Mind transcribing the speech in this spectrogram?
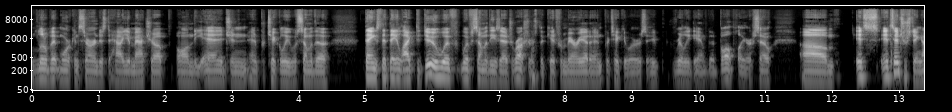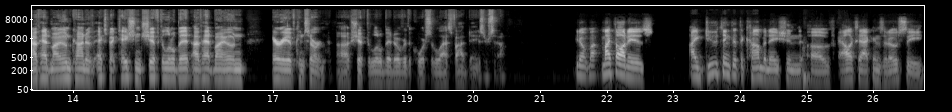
A little bit more concerned as to how you match up on the edge, and and particularly with some of the things that they like to do with with some of these edge rushers. The kid from Marietta in particular is a really damn good ball player. So um, it's it's interesting. I've had my own kind of expectation shift a little bit. I've had my own area of concern uh, shift a little bit over the course of the last five days or so. You know, my, my thought is I do think that the combination of Alex Atkins at OC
